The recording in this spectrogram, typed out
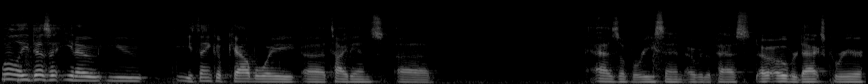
Well, he doesn't. You know, you you think of Cowboy uh, tight ends uh, as of recent over the past over Dak's career,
